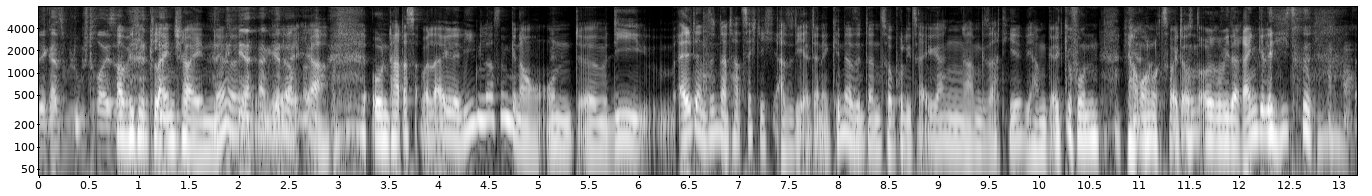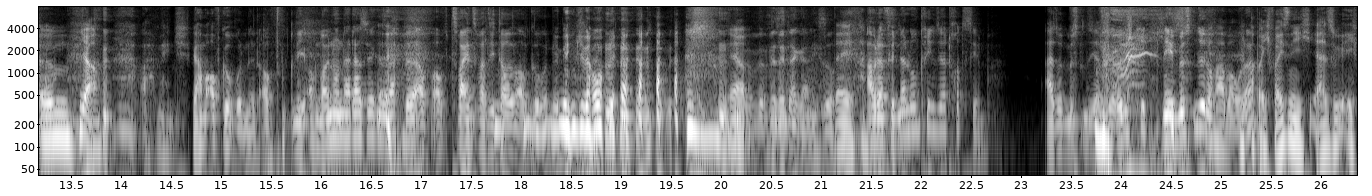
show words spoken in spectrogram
Die ganzen Blumensträuße. Habe ich einen kleinen Schein, ne? Ja, genau. Äh, Ja. Und hat das aber leider liegen lassen, genau. Und äh, die Eltern sind dann tatsächlich, also die Eltern der Kinder sind dann zur Polizei gegangen, haben gesagt, hier, wir haben Geld gefunden, wir haben auch noch 2000 Euro wieder reingelegt. ähm, ja, Ach Mensch, wir haben aufgerundet. Auf, nicht auf 900 hast du ja gesagt, ne? auf, auf 22.000 aufgerundet. genau. Ja. Ja. Wir, wir sind ja gar nicht so. Ey. Aber der Finderlohn kriegen sie ja trotzdem. Also müssten sie ja theoretisch kriegen. Nee, müssten sie doch aber, oder? Aber ich weiß nicht, also ich,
